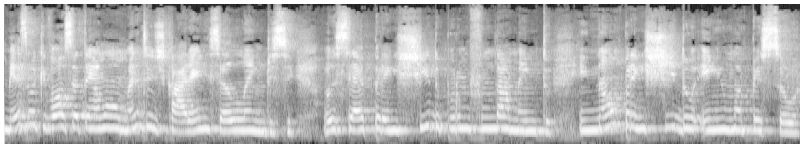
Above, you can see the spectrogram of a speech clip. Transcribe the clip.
mesmo que você tenha momentos de carência, lembre-se, você é preenchido por um fundamento e não preenchido em uma pessoa.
